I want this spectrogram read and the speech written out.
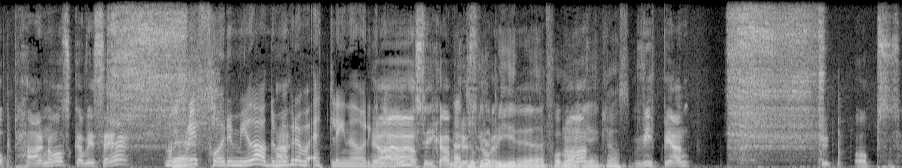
opp her nå. Skal vi se. Det må ikke bli for mye, da. Du må prøve å etterligne Ja, ja, originalen. ikke Jeg tror ikke det blir eh, for mye, Nå egentlig. Altså. vipper jeg den Ops.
